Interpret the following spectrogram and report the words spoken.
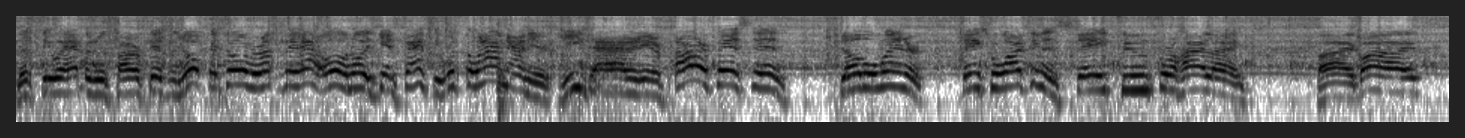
Let's see what happens with Power Pistons. Nope, it's over, upside down. Oh, no, he's getting fancy. What's going on down here? He's out of here. Power Pistons, double winner. Thanks for watching and stay tuned for highlights. Bye-bye.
